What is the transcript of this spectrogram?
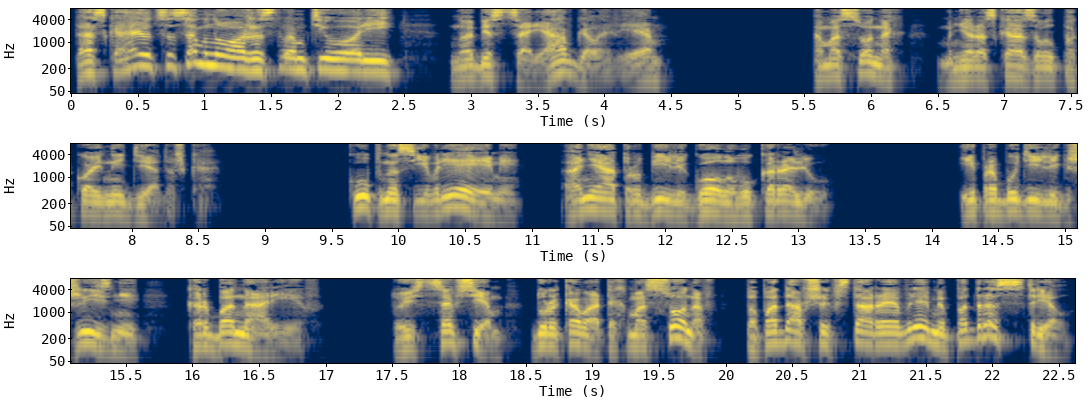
таскаются со множеством теорий, но без царя в голове. О масонах мне рассказывал покойный дедушка. Купно с евреями они отрубили голову королю и пробудили к жизни карбонариев, то есть совсем дураковатых масонов, попадавших в старое время под расстрел,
